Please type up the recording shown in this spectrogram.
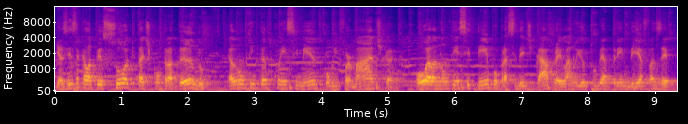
E às vezes aquela pessoa que está te contratando ela não tem tanto conhecimento como informática ou ela não tem esse tempo para se dedicar para ir lá no YouTube aprender a fazer.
